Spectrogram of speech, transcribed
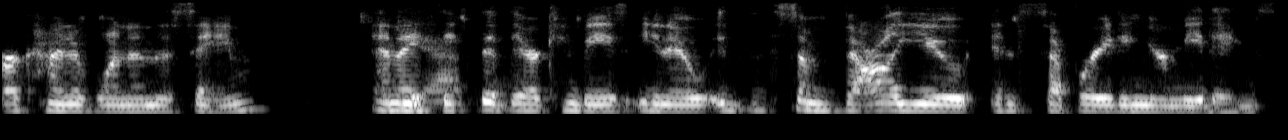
are kind of one and the same. And I yeah. think that there can be, you know, some value in separating your meetings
